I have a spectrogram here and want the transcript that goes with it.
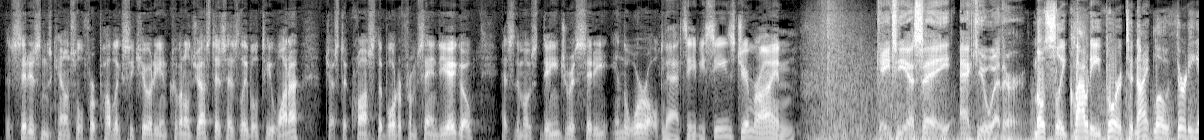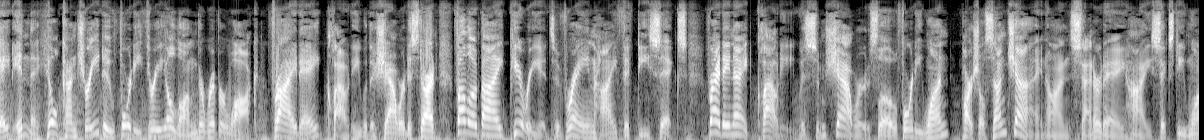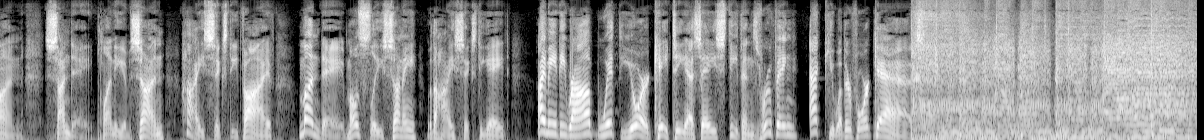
The Citizens Council for Public Security and Criminal Justice has labeled Tijuana, just across the border from San Diego, as the most dangerous city in the world. That's ABC's Jim Ryan. KTSA AccuWeather. Mostly cloudy for tonight, low 38 in the hill country to 43 along the Riverwalk. Friday, cloudy with a shower to start, followed by periods of rain, high 56. Friday night, cloudy with some showers, low 41. Partial sunshine on Saturday, high 61. Sunday, plenty of sun, high 65. Monday, mostly sunny with a high 68. I'm Andy Robb with your KTSA Stevens Roofing AccuWeather forecast.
